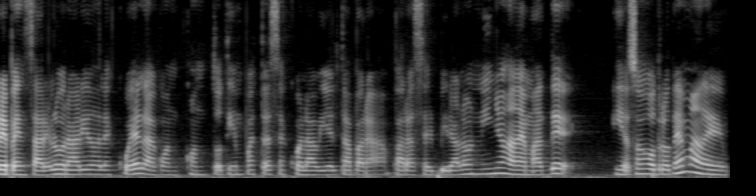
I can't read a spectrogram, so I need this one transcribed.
repensar el horario de la escuela, cuánto tiempo está esa escuela abierta para, para servir a los niños, además de, y eso es otro tema, de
